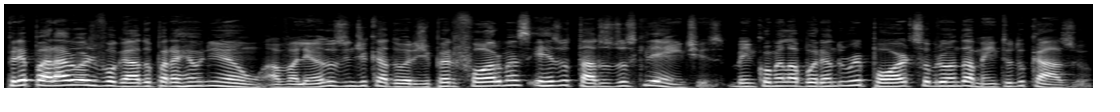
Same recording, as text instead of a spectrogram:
Preparar o advogado para a reunião, avaliando os indicadores de performance e resultados dos clientes, bem como elaborando reports sobre o andamento do caso.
